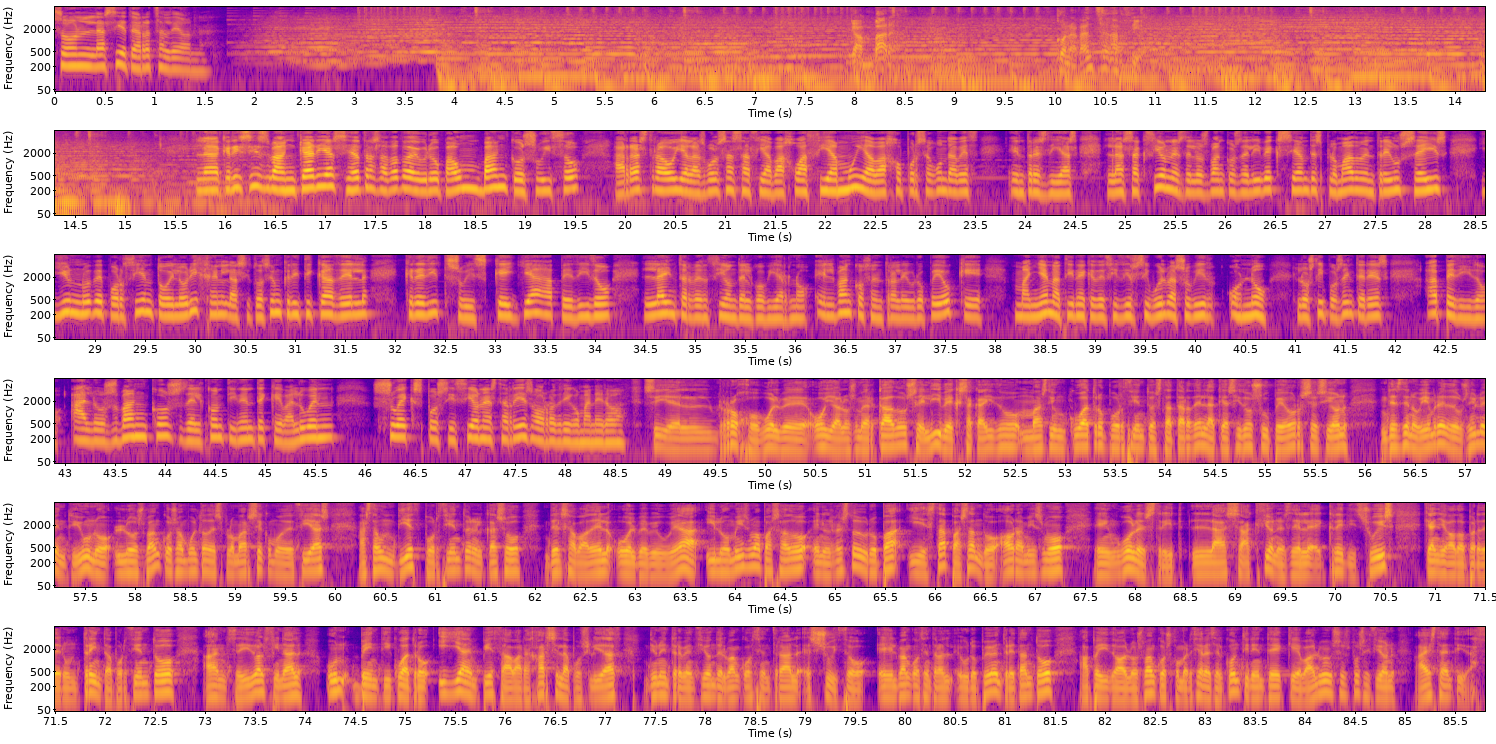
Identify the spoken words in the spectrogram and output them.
Son las 7, León. Gambara con Arancha García. La crisis bancaria se ha trasladado a Europa. Un banco suizo arrastra hoy a las bolsas hacia abajo, hacia muy abajo por segunda vez en tres días. Las acciones de los bancos del IBEX se han desplomado entre un 6 y un 9%. El origen, la situación crítica del Credit Suisse, que ya ha pedido la intervención del Gobierno. El Banco Central Europeo, que mañana tiene que decidir si vuelve a subir o no los tipos de interés, ha pedido a los bancos del continente que evalúen one su exposición a este riesgo, Rodrigo Manero. Sí, el rojo vuelve hoy a los mercados. El IBEX ha caído más de un 4% esta tarde, en la que ha sido su peor sesión desde noviembre de 2021. Los bancos han vuelto a desplomarse, como decías, hasta un 10% en el caso del Sabadell o el BBVA. Y lo mismo ha pasado en el resto de Europa y está pasando ahora mismo en Wall Street. Las acciones del Credit Suisse, que han llegado a perder un 30%, han cedido al final un 24% y ya empieza barajarse la posibilidad de una intervención del Banco Central suizo. El Banco Central Europeo, entre tanto, ha pedido a los bancos comerciales del continente que evalúen su exposición a esta entidad.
